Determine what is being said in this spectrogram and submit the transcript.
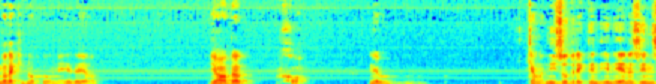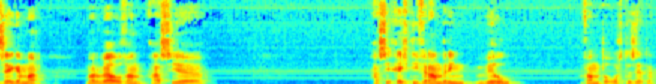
wat ik nog wil meedelen. Ja, dat, goh, nee, ik kan het niet zo direct in, in ene zin zeggen, maar, maar wel van als je, als je echt die verandering wil, van door te zetten,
